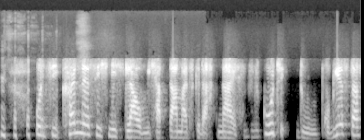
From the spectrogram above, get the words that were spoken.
Und Sie können es sich nicht glauben. Ich habe damals gedacht, nein, gut, du probierst das.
